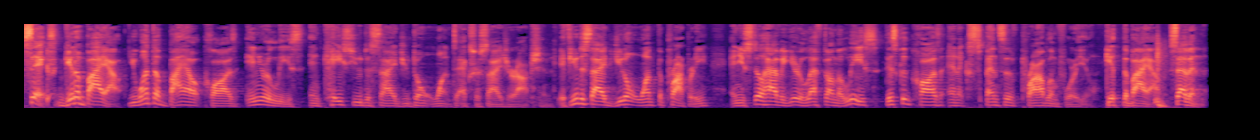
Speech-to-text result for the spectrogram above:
Six, get a buyout. You want a buyout clause in your lease in case you decide you don't want to exercise your option. If you decide you don't want the property and you still have a year left on the lease, this could cause an expensive problem for you. Get the buyout. Seven,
